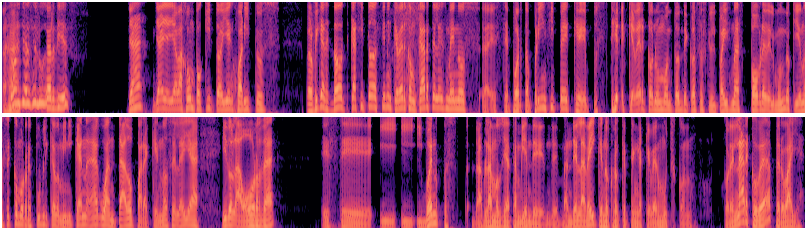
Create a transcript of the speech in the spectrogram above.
No, ya es el lugar 10. Ya, ya, ya, ya bajó un poquito ahí en Juaritos. Pero fíjate, casi todas tienen que ver con cárteles, menos este Puerto Príncipe, que pues tiene que ver con un montón de cosas que el país más pobre del mundo, que yo no sé cómo República Dominicana ha aguantado para que no se le haya ido la horda. Este, y, bueno, pues hablamos ya también de, Mandela Bay, que no creo que tenga que ver mucho con, con el narco, ¿verdad? Pero vaya,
